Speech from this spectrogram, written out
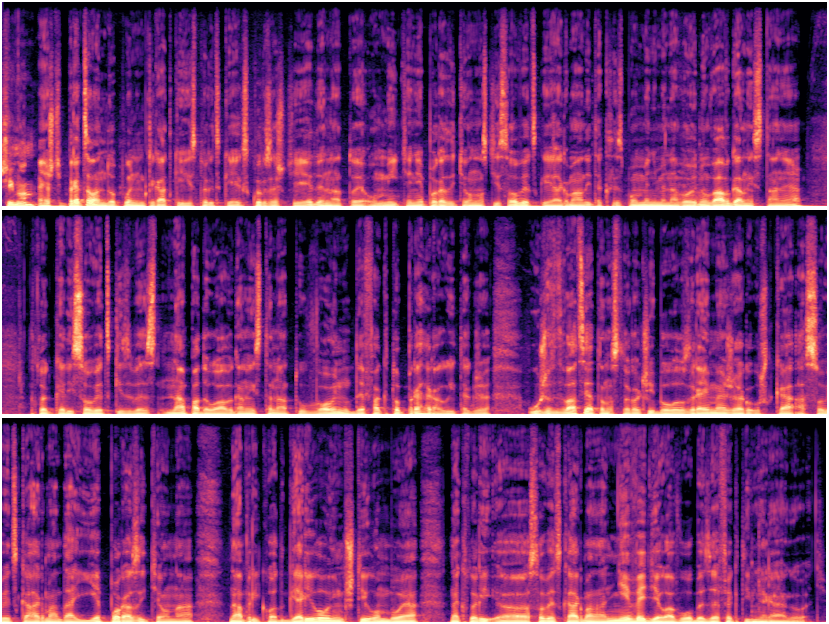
Šimon? A ešte predsa len doplním krátky historický exkurs, ešte jeden, a to je o mýte neporaziteľnosti sovietskej armády, tak si spomeňme na vojnu v Afganistane kedy sovietský zväz napadol Afganistan a tú vojnu de facto prehrali. Takže už v 20. storočí bolo zrejme, že ruská a sovietská armáda je poraziteľná napríklad gerilovým štýlom boja, na ktorý uh, sovietská armáda nevedela vôbec efektívne reagovať.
